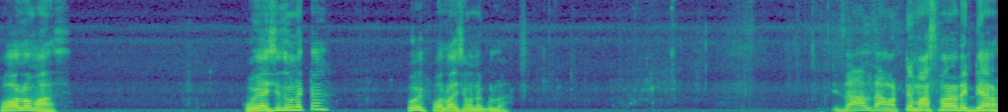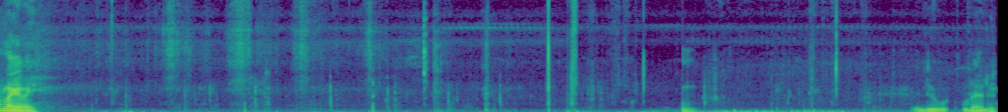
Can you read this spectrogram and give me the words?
ফল মাছ কই আইছে তেমন একটা ওই ফল আইছে অনেকগুলা। জাল দা আমারটা মাছ মারাটা একটু খারাপ লাগে ভাই। উড়াইলি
